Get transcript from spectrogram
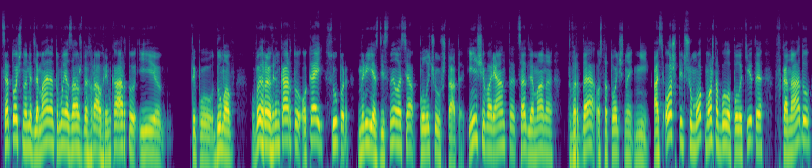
Це точно не для мене, тому я завжди грав грін-карту і, типу, думав: виграю грін-карту, окей, супер, мрія здійснилася, полечу в Штати. Інші варіанти це для мене тверде, остаточне ні. А ось під шумок можна було полетіти в Канаду.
